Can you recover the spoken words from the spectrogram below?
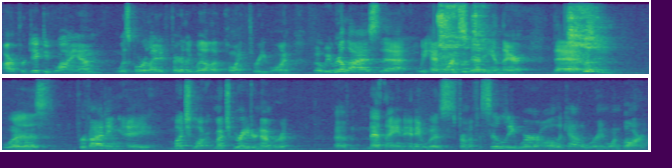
our predicted YM was correlated fairly well at 0.31, but we realized that we had one study in there that was providing a much, much greater number of methane, and it was from a facility where all the cattle were in one barn.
